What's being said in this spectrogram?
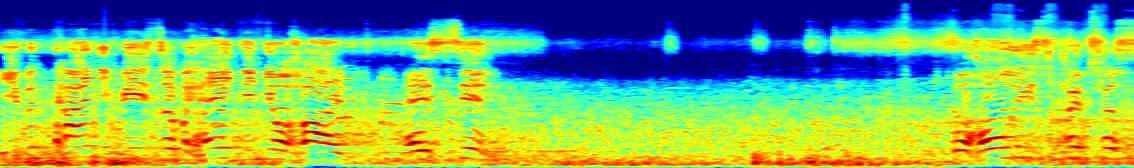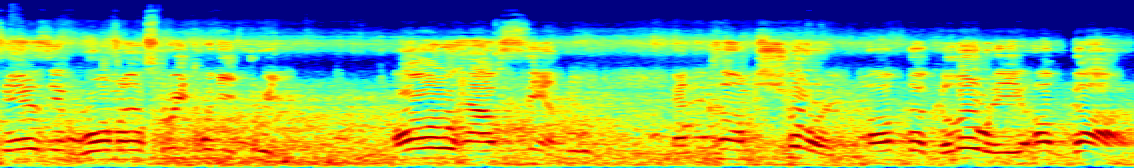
even tiny bits of hate in your heart as sin. The Holy Scripture says in Romans 3:23, all have sinned and come short of the glory of God.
